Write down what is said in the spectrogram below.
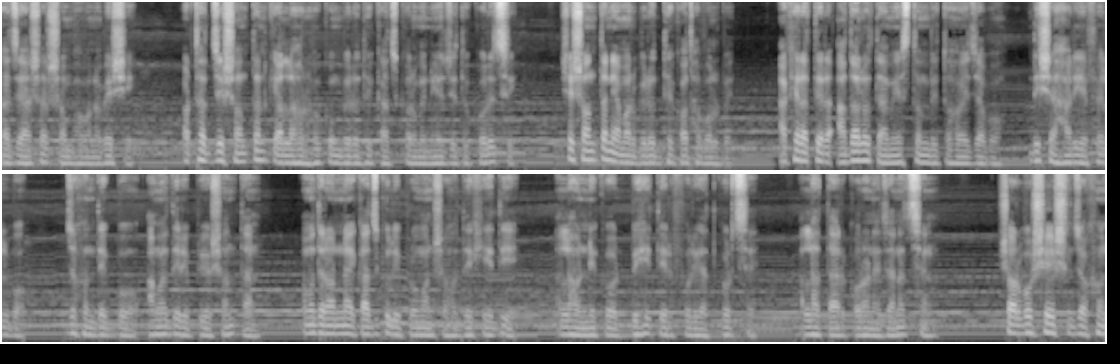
কাজে আসার সম্ভাবনা বেশি। অর্থাৎ যে সন্তানকে আল্লাহর হুকুম বিরোধী কাজকর্মে নিয়োজিত করেছি, সে সন্তানই আমার বিরুদ্ধে কথা বলবে। আখেরাতের আদালতে আমি স্তম্ভিত হয়ে যাব, দিশা হারিয়ে ফেলব, যখন দেখব আমাদের প্রিয় সন্তান আমাদের অন্যায় কাজগুলি প্রমাণসহ দেখিয়ে দিয়ে আল্লাহর নিকট বিহিতের ফরিয়াদ করছে। আল্লাহ তার কোরআনে জানাচ্ছেন, সর্বশেষ যখন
